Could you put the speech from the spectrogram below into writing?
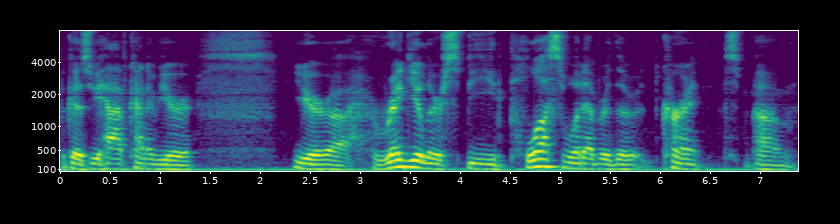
because you have kind of your your uh, regular speed plus whatever the current um,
